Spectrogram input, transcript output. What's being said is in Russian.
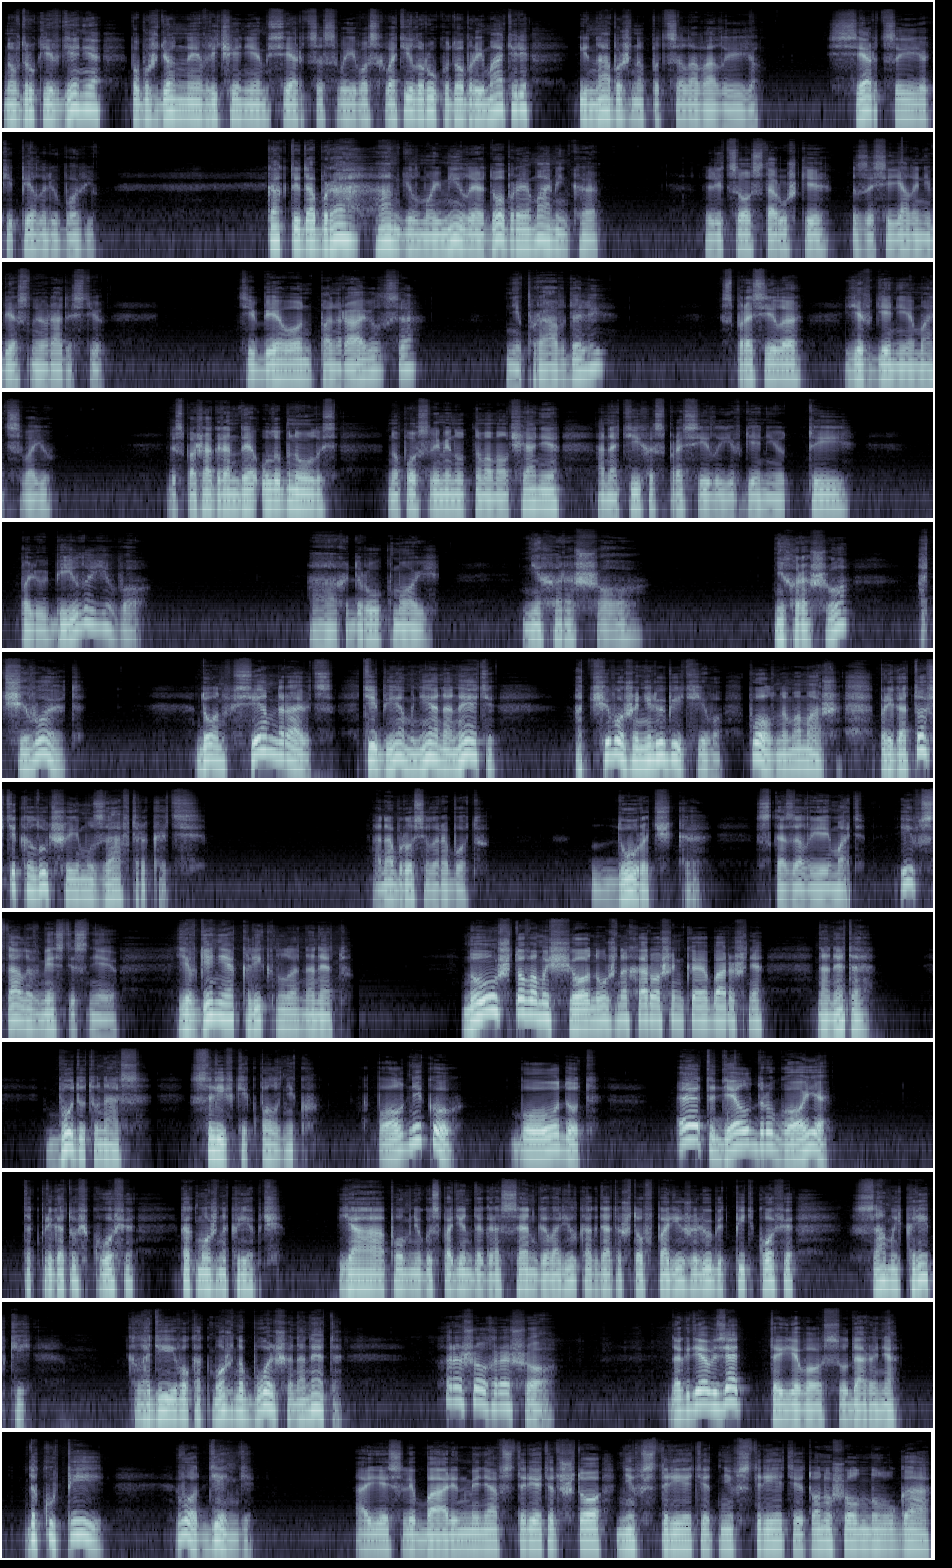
Но вдруг Евгения, побужденная влечением сердца своего, схватила руку доброй матери и набожно поцеловала ее. Сердце ее кипело любовью. Как ты добра, ангел мой, милая, добрая маменька. Лицо старушки засияло небесной радостью. Тебе он понравился, не правда ли? спросила Евгения мать свою. Госпожа Гранде улыбнулась, но после минутного молчания она тихо спросила Евгению: "Ты полюбила его?" Ах, друг мой, нехорошо. Нехорошо? От чего это? Да он всем нравится, тебе, мне, Нанете. От чего же не любить его? Полно, мамаша. Приготовьте-ка лучше ему завтракать. Она бросила работу. Дурочка, сказала ей мать, и встала вместе с нею. Евгения кликнула на Нету. Ну, что вам еще нужно, хорошенькая барышня? Нанета, будут у нас сливки к полднику. К полднику будут. Это дело другое. Так приготовь кофе как можно крепче. Я помню, господин де Грассен говорил когда-то, что в Париже любят пить кофе самый крепкий. Клади его как можно больше, на Нанета. Хорошо, хорошо. Да где взять-то его, сударыня? Да купи. Вот деньги. А если барин меня встретит, что? Не встретит, не встретит. Он ушел на луга.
